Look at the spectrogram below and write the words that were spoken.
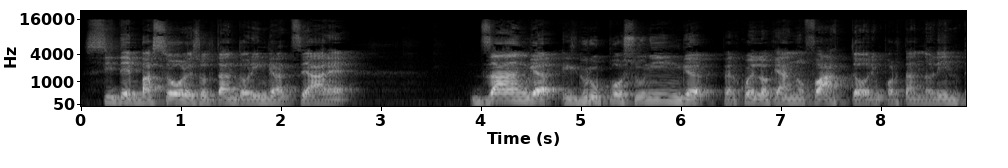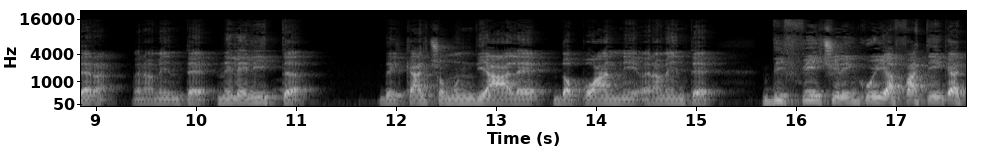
si debba solo e soltanto ringraziare Zhang, il gruppo Suning per quello che hanno fatto riportando l'Inter veramente nell'elite del calcio mondiale dopo anni veramente difficili in cui a fatica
